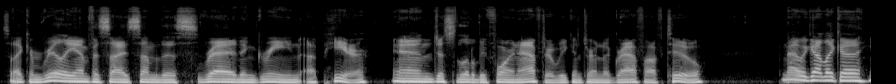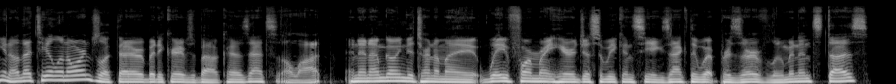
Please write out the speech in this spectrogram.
So I can really emphasize some of this red and green up here. And just a little before and after, we can turn the graph off too. Now we got like a, you know, that teal and orange look that everybody craves about because that's a lot. And then I'm going to turn on my waveform right here just so we can see exactly what preserve luminance does.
